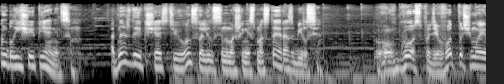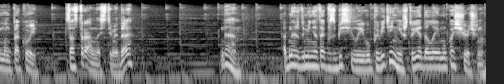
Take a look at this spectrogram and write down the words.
Он был еще и пьяницей. Однажды, к счастью, он свалился на машине с моста и разбился. «О, господи, вот почему Эймон такой. Со странностями, да?» «Да. Однажды меня так взбесило его поведение, что я дала ему пощечину.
